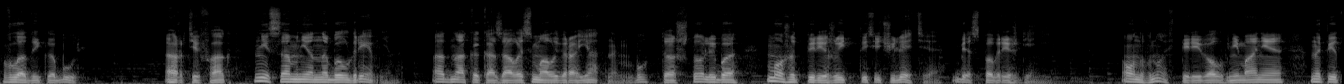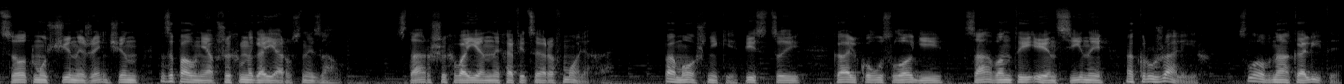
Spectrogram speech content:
владыка бурь. Артефакт, несомненно, был древним, однако казалось маловероятным, будто что-либо может пережить тысячелетия без повреждений. Он вновь перевел внимание на 500 мужчин и женщин, заполнявших многоярусный зал. Старших военных офицеров Молеха. Помощники, писцы, калькулус-логии, саванты и энсины окружали их, словно акалиты.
